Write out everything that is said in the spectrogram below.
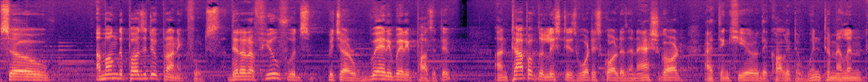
So, among the positive pranic foods, there are a few foods which are very, very positive. On top of the list is what is called as an ash gourd. I think here they call it a winter melon.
